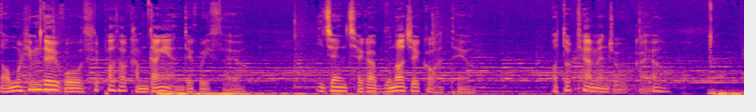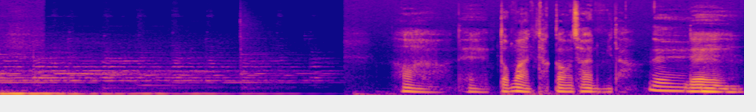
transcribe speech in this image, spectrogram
너무 힘들고 슬퍼서 감당이 안 되고 있어요. 이젠 제가 무너질 것 같아요. 어떻게 하면 좋을까요? 아, 네, 너무 안타까운 사연입니다. 네. 네, 음.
